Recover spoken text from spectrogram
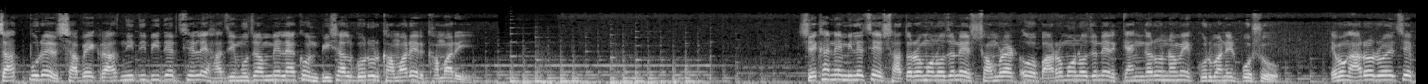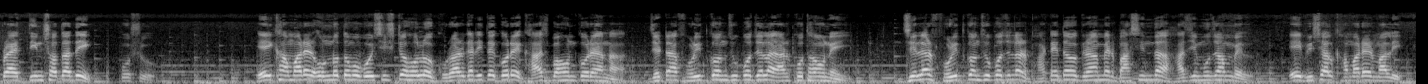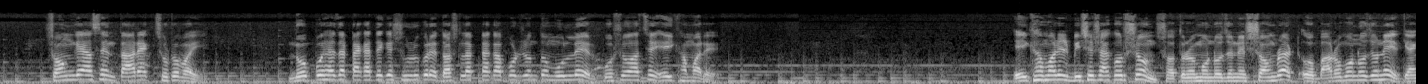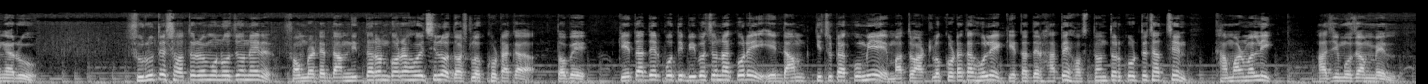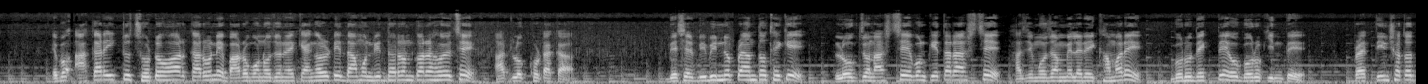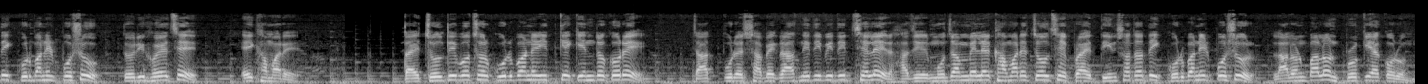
চাঁদপুরের সাবেক রাজনীতিবিদের ছেলে হাজি মোজাম্মেল এখন বিশাল গরুর খামারের খামারি। সেখানে মিলেছে সতেরো মন ওজনের সম্রাট ও বারো মন ওজনের ক্যাঙ্গারু নামে কুরবানির পশু এবং আরও রয়েছে প্রায় তিন শতাধিক পশু। এই খামারের অন্যতম বৈশিষ্ট্য হলো ঘোড়ার গাড়িতে করে ঘাস বহন করে আনা, যেটা ফরিদগঞ্জ উপজেলার আর কোথাও নেই। জেলার ফরিদগঞ্জ উপজেলার ভাটেদেওয়া গ্রামের বাসিন্দা হাজি মুজাম্মেল এই বিশাল খামারের মালিক। সঙ্গে আছেন তার এক ছোট ভাই। নব্বই হাজার টাকা থেকে শুরু করে দশ লাখ টাকা পর্যন্ত মূল্যের পশু আছে এই খামারে। এই খামারের বিশেষ আকর্ষণ সতেরো মন ওজনের সম্রাট ও বারো মন ওজনের ক্যাঙ্গারু। শুরুতে সতেরো মন ওজনের সম্রাটের দাম নির্ধারণ করা হয়েছিল দশ লক্ষ টাকা। তবে ক্রেতাদের প্রতি বিবেচনা করে এর দাম কিছুটা কমিয়ে মাত্র আট লক্ষ টাকা হলে ক্রেতাদের হাতে হস্তান্তর করতে চাচ্ছেন খামার মালিক হাজি মোজাম্মেল। এবং আকারে একটু ছোট হওয়ার কারণে বারো মন ওজনের ক্যাঙ্গারুটির দামও নির্ধারণ করা হয়েছে আট লক্ষ টাকা। দেশের বিভিন্ন প্রান্ত থেকে লোকজন আসছে এবং ক্রেতারা আসছে হাজি মোজাম্মেলের এই খামারে গরু দেখতে ও গরু কিনতে। প্রায় তিন শতাধিক কুরবানির পশু তৈরি হয়েছে এই খামারে। তাই চলতি বছর কুরবানির ঈদকে কেন্দ্র করে চাঁদপুরের সাবেক রাজনীতিবিদির ছেলের হাজির মোজাম্মেলের খামারে চলছে প্রায় তিন শতাধিক কোরবানির পশুর লালন পালন প্রক্রিয়াকরণ।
